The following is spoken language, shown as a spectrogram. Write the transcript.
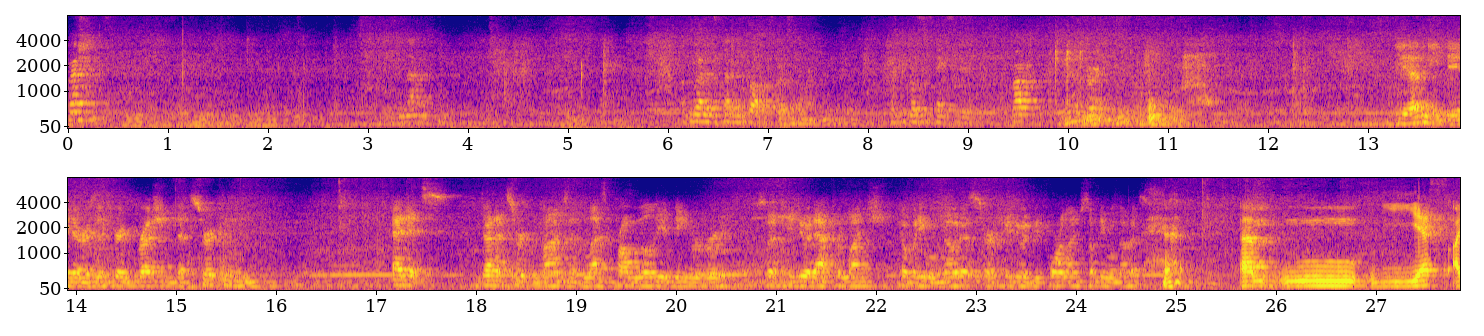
questions? I'm going to study Rob first. Just because it's next to you. Rob? Do you have any data, or is it your impression that certain edits done at certain times have less probability of being reverted? So if you do it after lunch, nobody will notice, or if you do it before lunch, somebody will notice? Um, mm, yes, I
